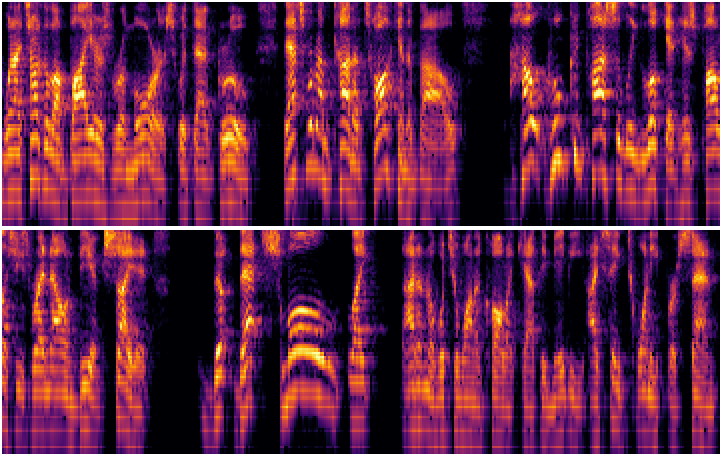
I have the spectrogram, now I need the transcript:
when I talk about buyer's remorse with that group, that's what I'm kind of talking about. How who could possibly look at his policies right now and be excited? The, that small, like, I don't know what you want to call it, Kathy, maybe I say 20%,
